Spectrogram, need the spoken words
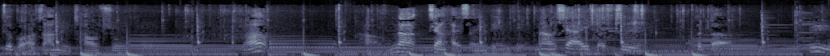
这个瓦萨米超舒服。然后，那这样还剩一点点。那下一个是这个玉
